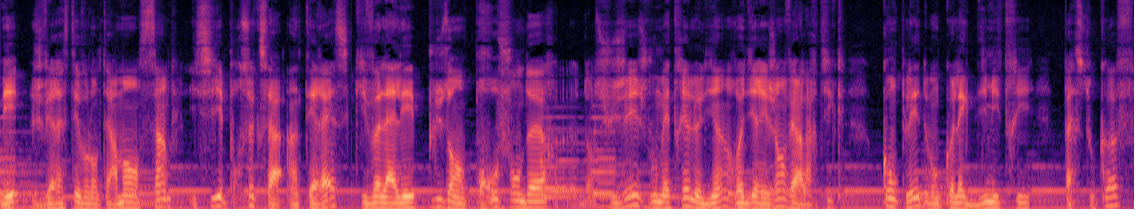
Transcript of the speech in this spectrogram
mais je vais rester volontairement simple ici et pour ceux que ça intéresse, qui veulent aller plus en profondeur euh, dans le sujet, je vous mettrai le lien redirigeant vers l'article complet de mon collègue Dimitri Pastoukov,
